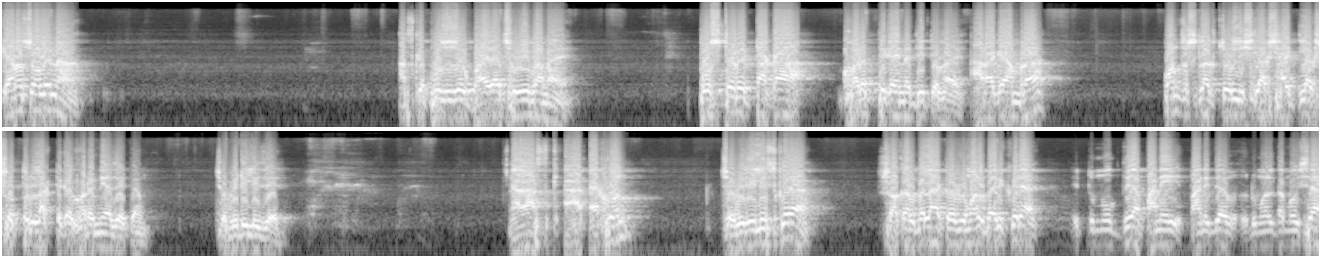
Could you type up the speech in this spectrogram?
কেন চলে না? আজকে প্রযোজক ভাইরা ছবি বানায়। পোস্টারের টাকা ঘরের থেকে এনে দিতে হয়। আর আগে আমরা পঞ্চাশ লাখ, চল্লিশ লাখ, ষাট লাখ, সত্তর লাখ টাকা ঘরে নিয়ে যেতাম ছবি রিলিজে আর আজকে আর এখন ছবি রিলিজ করা সকালবেলা একটা রুমাল বাইর করে একটু মুখ দিয়া পানি পানি দিয়ে রুমালটা মইসা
